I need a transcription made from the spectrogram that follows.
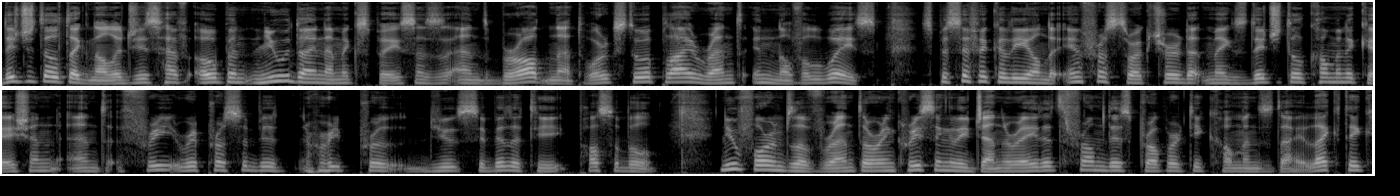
Digital technologies have opened new dynamic spaces and broad networks to apply rent in novel ways, specifically on the infrastructure that makes digital communication and free reproducibility possible. New forms of rent are increasingly generated from this property commons dialectic,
